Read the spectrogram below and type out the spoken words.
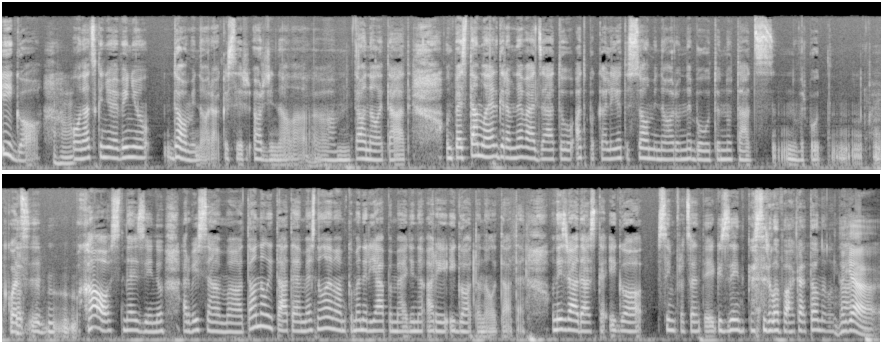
Igo uh -huh. un atskaņoja viņu dominorā, kas ir oriģinālā um, tonalitāte. Un pēc tam, lai Edgars nevajadzētu atpakaļ iet uz solminoru un nebūtu nu, tāds, nu, varbūt kaut kāds haoss, nezinu, ar visām uh, tonalitātēm, mēs nolēmām, ka man ir jāpamēģina arī Igo tonalitātē. Un izrādās, ka Igo simtprocentīgi zina, kas ir labākā tonalitāte. Nu, jā,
